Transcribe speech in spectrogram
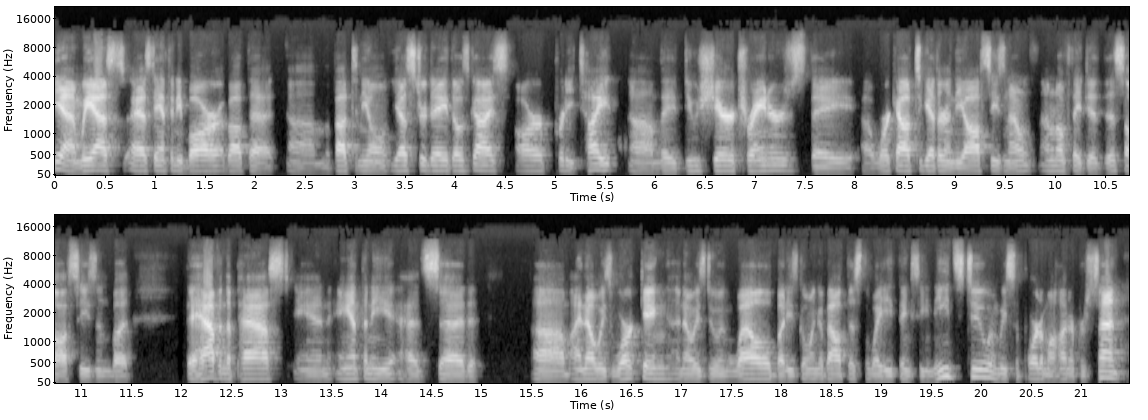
Yeah, and we asked asked Anthony Barr about that um, about Danielle yesterday. Those guys are pretty tight. Um, they do share trainers. They uh, work out together in the off season. I don't I don't know if they did this off season, but they have in the past. And Anthony had said Um, I know he's working. I know he's doing well, but he's going about this the way he thinks he needs to, and we support him 100%.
